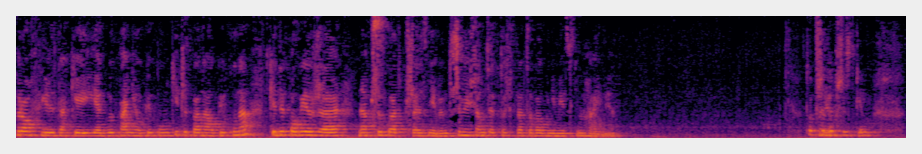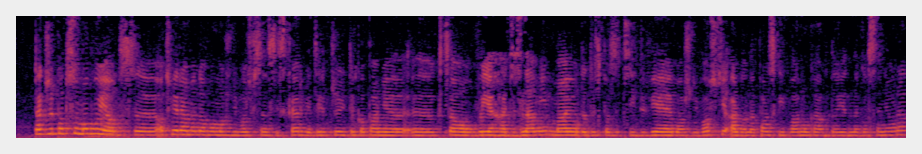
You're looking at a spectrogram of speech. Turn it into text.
profil takiej jakby pani opiekunki czy pana opiekuna, kiedy powie, że na przykład przez, nie wiem, trzy miesiące ktoś pracował w niemieckim Hajmie. To przede wszystkim. Także podsumowując, y, otwieramy nową możliwość w Sensis Care, więc jeżeli tylko Panie y, chcą wyjechać z nami, mają do dyspozycji dwie możliwości, albo na polskich warunkach do jednego seniora,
